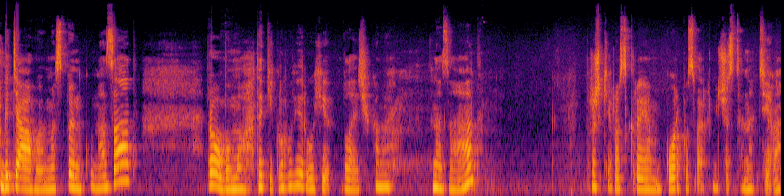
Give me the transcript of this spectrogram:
витягуємо спинку назад, робимо такі кругові рухи плечиками назад. Трошки розкриємо корпус верхню частину тіла.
